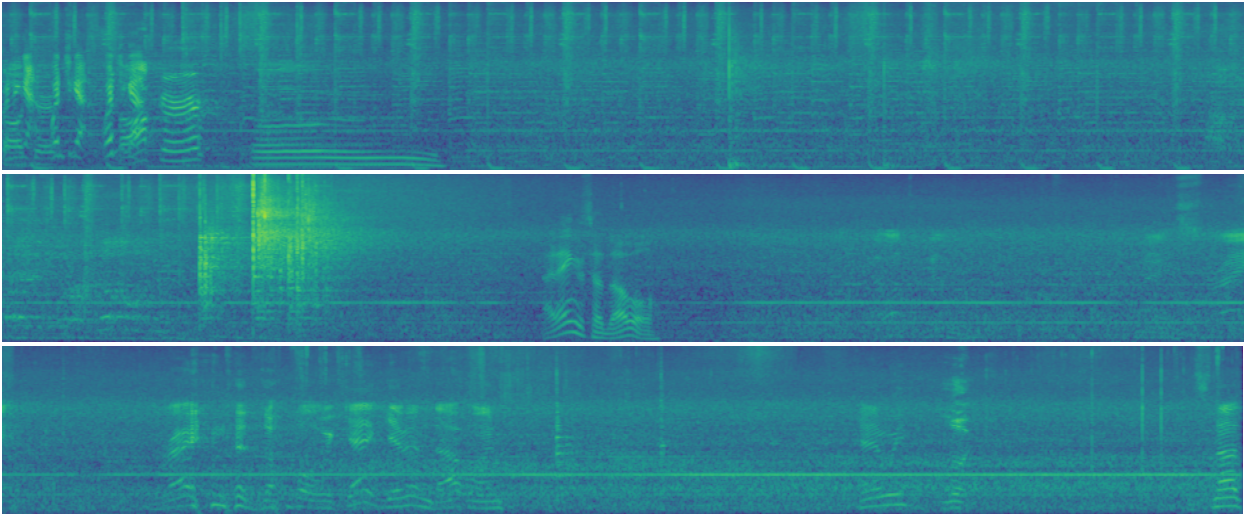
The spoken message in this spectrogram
what you got? What you got? What you got? Soccer. Oh. I think it's a double. right Right in the double. We can't give him that one. Can we? Look. It's not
